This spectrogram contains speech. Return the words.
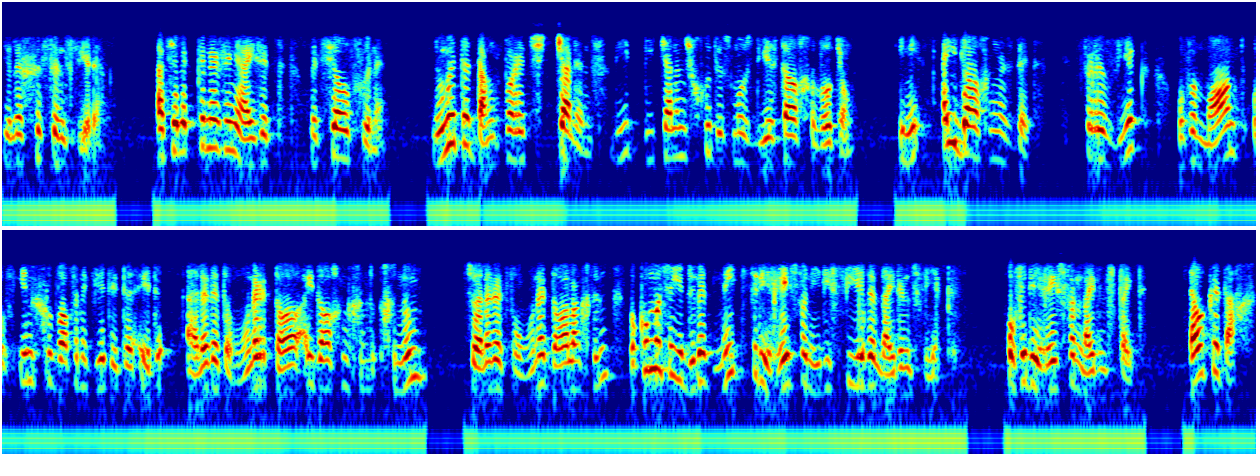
julle gesinslede. As julle kinders in die huis het met selfone, noem dit 'n dankbaarheidschallenge. Die die challenge goed is mos deesdae gewild jong. En die uitdaging is dit vir 'n week of 'n maand of een groep waarvan ek weet het, het hulle dit 'n 100 dae uitdaging genoem. So hulle het dit vir 100 dae lank gedoen. Maar kom ons sê jy doen dit net vir die res van hierdie 4de lydensweek of vir die res van lydenstyd. Elke dag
